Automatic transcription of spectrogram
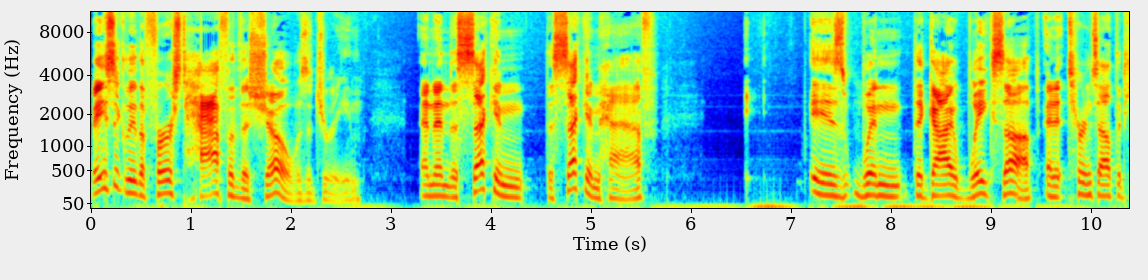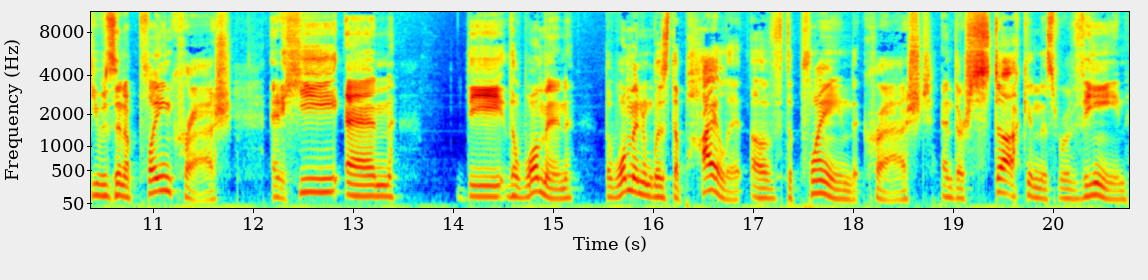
basically the first half of the show was a dream. And then the second the second half is when the guy wakes up and it turns out that he was in a plane crash and he and the the woman the woman was the pilot of the plane that crashed and they're stuck in this ravine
